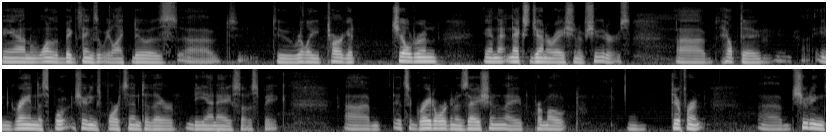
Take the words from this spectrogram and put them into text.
And one of the big things that we like to do is uh, to, to really target children and that next generation of shooters. Uh, help to ingrain the sport, shooting sports into their DNA, so to speak. Um, it's a great organization. They promote different uh, shooting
